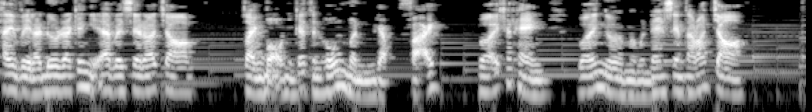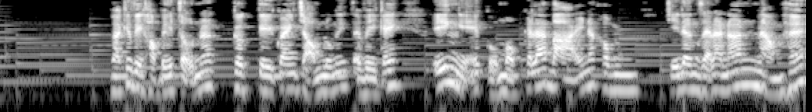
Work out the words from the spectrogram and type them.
thay vì là đưa ra cái nghĩa abc đó cho toàn bộ những cái tình huống mình gặp phải với khách hàng, với người mà mình đang xem tao đó cho. Và cái việc học biểu tượng nó cực kỳ quan trọng luôn ấy tại vì cái ý nghĩa của một cái lá bài nó không chỉ đơn giản là nó nằm hết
